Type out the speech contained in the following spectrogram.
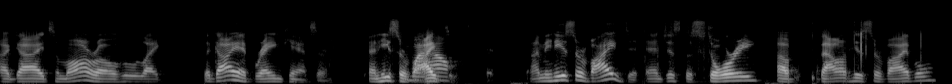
a guy tomorrow who like the guy had brain cancer, and he survived Wow. it. I mean, he survived it, and just the story about his survival,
